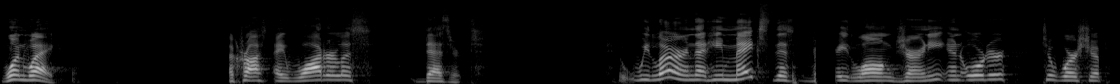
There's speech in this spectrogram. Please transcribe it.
one way, across a waterless desert. We learn that he makes this very long journey in order to worship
